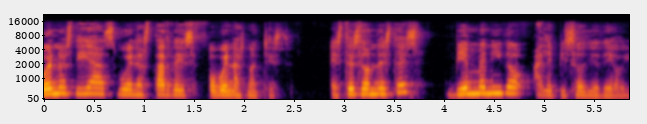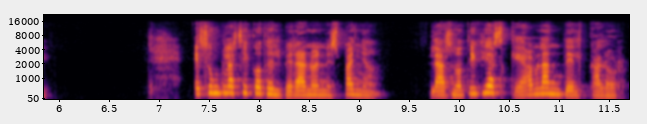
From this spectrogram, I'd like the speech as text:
Buenos días, buenas tardes o buenas noches. Estés donde estés, bienvenido al episodio de hoy. Es un clásico del verano en España las noticias que hablan del calor.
